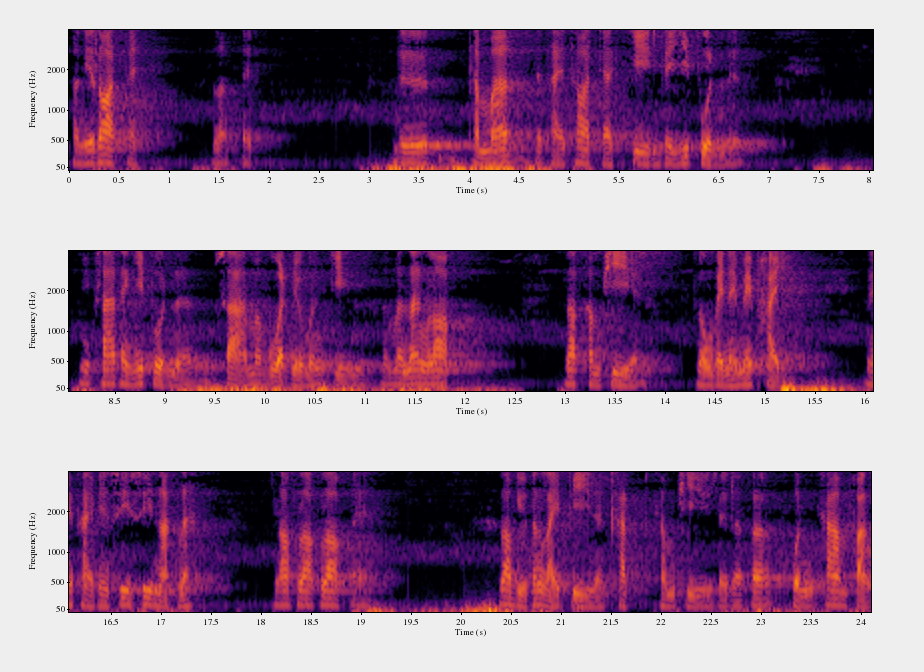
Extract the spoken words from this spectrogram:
ตอนนี้รอดไปรอดไปหรือธรรมะจะถ่ายทอดจากจีนไปญี่ปุ่นเนี่ยมีพระทางญี่ปุ่นนะสามาบวชอยู่เมืองจีน แล้วมานั่งลอกลอกคำพีลงไปในไม้ไผ่ ไม้ไผ่เป็นซี่ๆหนักนะลอกลอกลอกไปลอกอยู่ตั้งหลายปีเนะคัด คำพีเสร็จแล้วก็ขนข้ามฝั่ง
